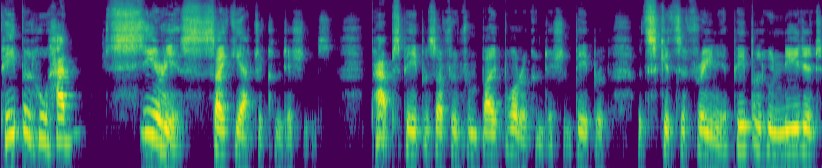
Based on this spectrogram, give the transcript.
people who had serious psychiatric conditions, perhaps people suffering from bipolar condition, people with schizophrenia, people who needed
